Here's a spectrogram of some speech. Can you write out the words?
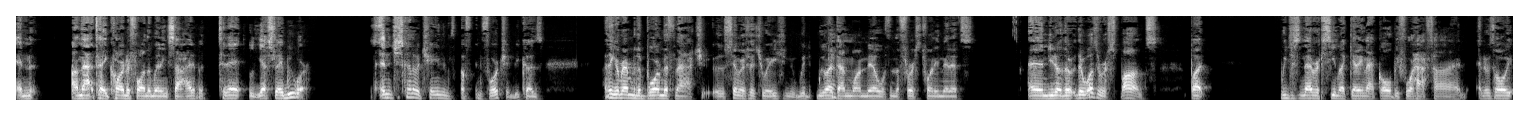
And on that day, Cardiff were on the winning side, but today, yesterday, we were. And it's just kind of a change of, in fortune because I think I remember the Bournemouth match. It was a similar situation. We, we went down 1 0 within the first 20 minutes. And, you know, there, there was a response, but we just never seemed like getting that goal before halftime. And it was always,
